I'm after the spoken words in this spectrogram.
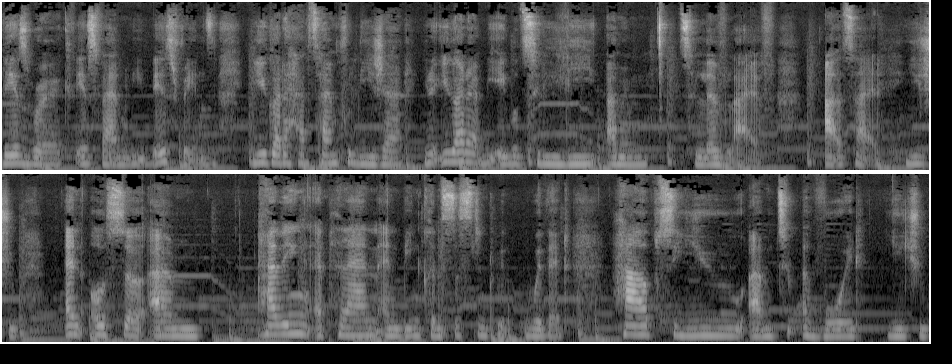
There's work, there's family, there's friends. You gotta have time for leisure. You know, you gotta be able to lead, I mean, to live life outside YouTube. And also, um, having a plan and being consistent with, with it helps you um, to avoid YouTube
